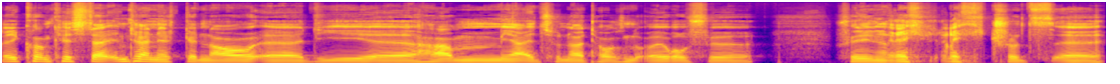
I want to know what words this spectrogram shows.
Reconquista Internet, genau, äh, die äh, haben mehr als 100.000 Euro für, für den Recht, Rechtsschutz äh,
